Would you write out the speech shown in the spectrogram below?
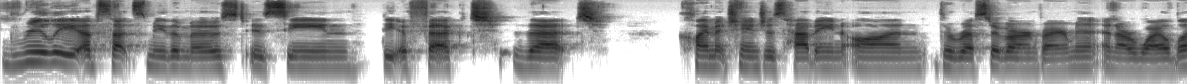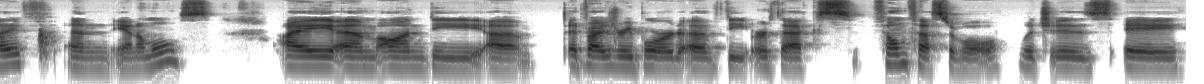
really upsets me the most is seeing the effect that climate change is having on the rest of our environment and our wildlife and animals. I am on the um, advisory board of the EarthX Film Festival, which is a,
